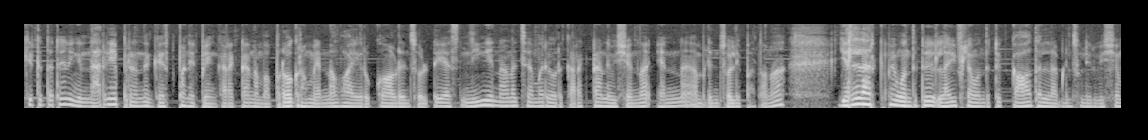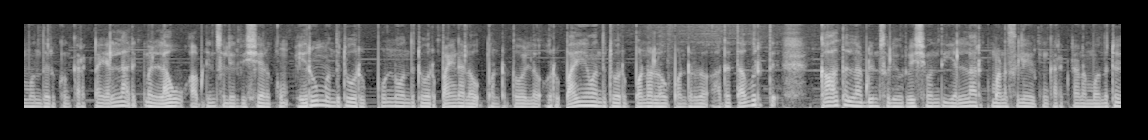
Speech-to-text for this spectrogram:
கிட்டத்தட்ட நீங்கள் நிறைய பேர் வந்து கெஸ்ட் பண்ணியிருப்பீங்க கரெக்டாக நம்ம ப்ரோக்ராம் என்னவா இருக்கும் அப்படின்னு சொல்லிட்டு. எஸ் நீங்கள் நினச்ச மாதிரி ஒரு கரெக்டான விஷயம் தான் என்ன அப்படின்னு சொல்லி பார்த்தோன்னா எல்லாருக்குமே வந்துட்டு லைஃப்பில் வந்துட்டு காதல் அப்படின்னு சொல்லி ஒரு விஷயம் வந்து இருக்கும். கரெக்டாக எல்லாருக்குமே லவ் அப்படின்னு சொல்லி ஒரு விஷயம் இருக்கும். வெறும் வந்துட்டு ஒரு பொண்ணு வந்துட்டு ஒரு பையனை லவ் பண்ணுறதோ இல்லை ஒரு பையன் வந்துட்டு ஒரு பொண்ணை லவ் பண்ணுறதோ அதை தவிர்த்து காதல் அப்படின்னு சொல்லி ஒரு விஷயம் வந்து எல்லாருக்கும் மனசுலேயும் இருக்கும். கரெக்டாக நம்ம வந்துட்டு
